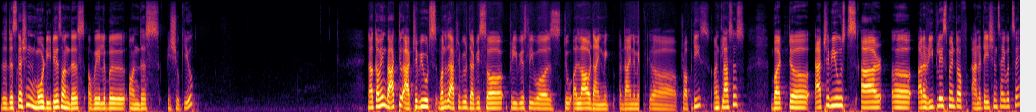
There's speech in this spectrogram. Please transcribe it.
there's a discussion, more details on this available on this issue queue. Now coming back to attributes, one of the attributes that we saw previously was to allow dynamic dynamic uh, properties on classes. But uh, attributes are uh, are a replacement of annotations, I would say.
